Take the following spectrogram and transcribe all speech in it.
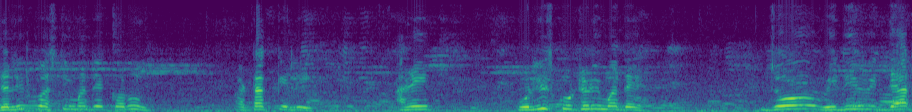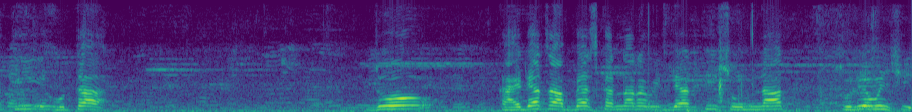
दलित वस्तीमध्ये करून अटक केली. आणि पोलीस कोठडीमध्ये जो विधी विद्यार्थी होता जो कायद्याचा अभ्यास करणारा विद्यार्थी सोमनाथ सूर्यवंशी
